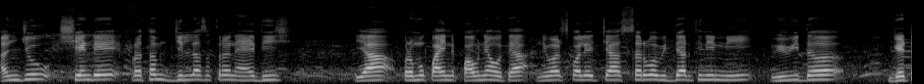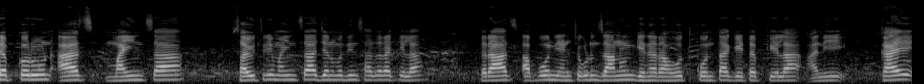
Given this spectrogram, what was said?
अंजू शेंडे प्रथम जिल्हा सत्र न्यायाधीश या प्रमुख पाय पाहुण्या होत्या. न्यू आर्ट्स कॉलेजच्या सर्व विद्यार्थिनींनी विविध गेटअप करून आज माईंचा सावित्री माईंचा जन्मदिन साजरा केला. तर आज आपण यांच्याकडून जाणून घेणार आहोत कोणता गेटअप केला आणि काय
